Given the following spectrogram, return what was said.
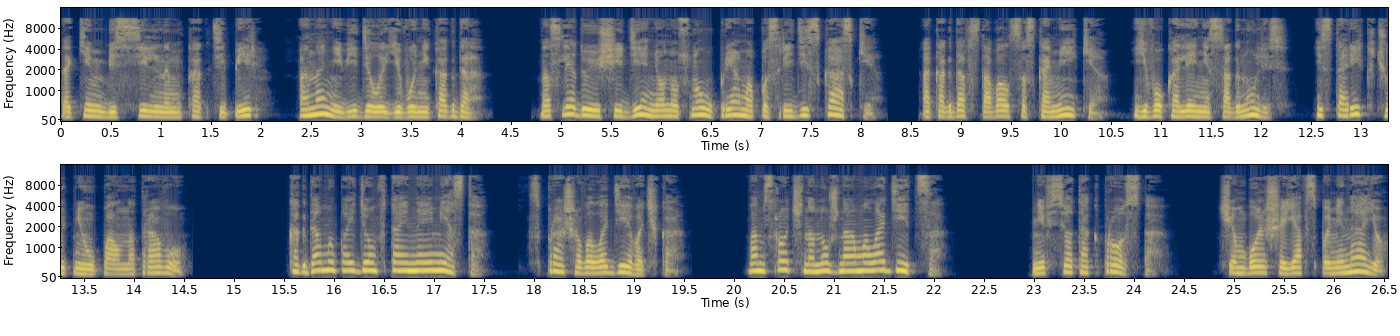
Таким бессильным, как теперь, она не видела его никогда. На следующий день он уснул прямо посреди сказки, а когда вставал со скамейки, его колени согнулись, и старик чуть не упал на траву. «Когда мы пойдем в тайное место?» – спрашивала девочка. «Вам срочно нужно омолодиться». «Не все так просто. Чем больше я вспоминаю,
